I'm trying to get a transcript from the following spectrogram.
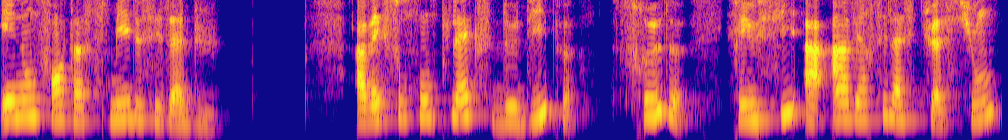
et non fantasmée de ses abus. Avec son complexe d'Oedipe, Freud réussit à inverser la situation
